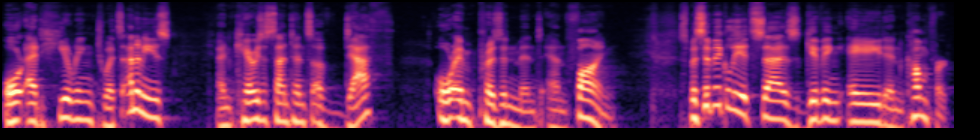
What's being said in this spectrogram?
or adhering to its enemies and carries a sentence of death or imprisonment and fine. Specifically, it says giving aid and comfort.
